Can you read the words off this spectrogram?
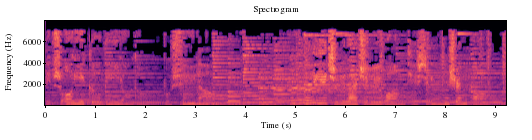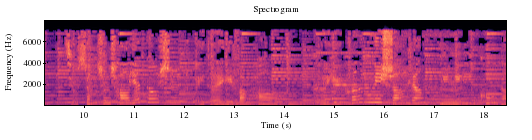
连说一个理由都不需要。可以直来直往提醒宣告，就算争吵也都是为对方好。可以和你商量秘密苦恼，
